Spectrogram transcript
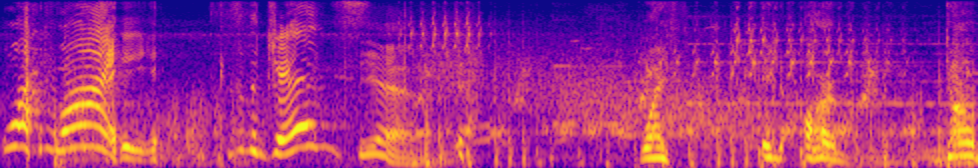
What? Why? Because of the gens? Yeah. Wife in arm. Dumb.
